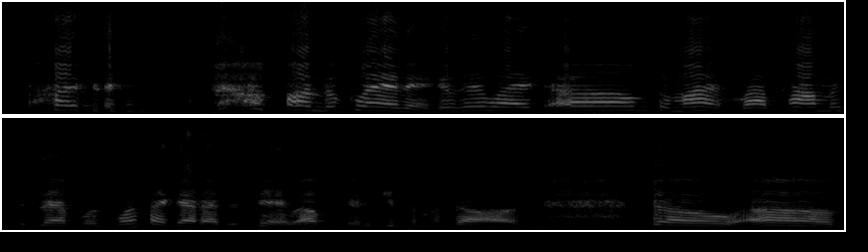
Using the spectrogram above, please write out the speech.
partners on the planet because they're like, um, so my, my promise to them was once I got out of debt, I was going to get them a dog. So, um,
